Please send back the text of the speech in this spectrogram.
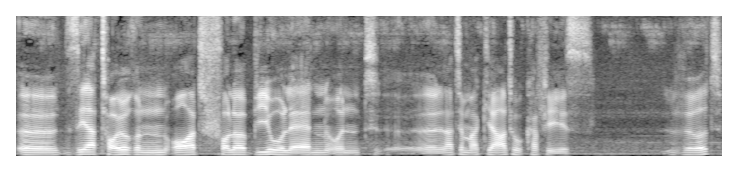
äh, sehr teuren Ort voller Bioläden und äh, Latte Macchiato-Cafés wird.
